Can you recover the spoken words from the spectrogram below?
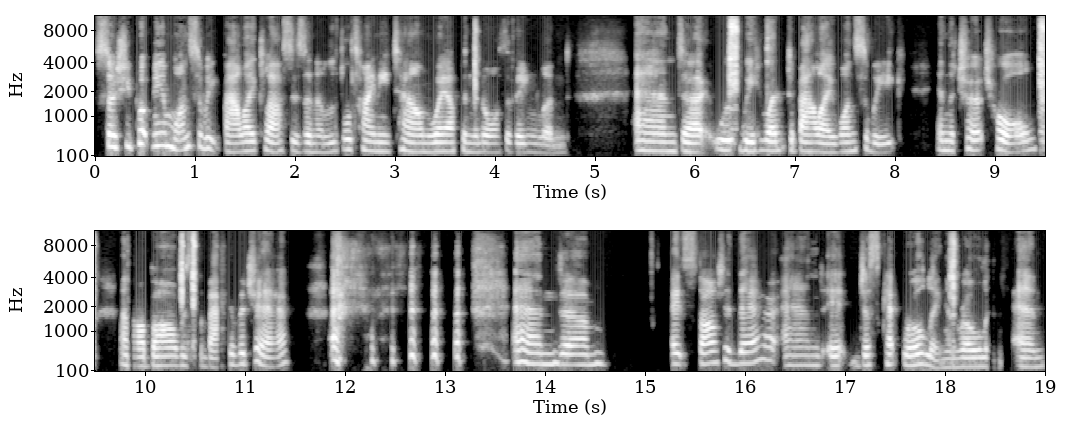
So she put me in once a week ballet classes in a little tiny town way up in the north of England. And uh, we, we went to ballet once a week in the church hall, and our bar was the back of a chair. and um, it started there and it just kept rolling and rolling. And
